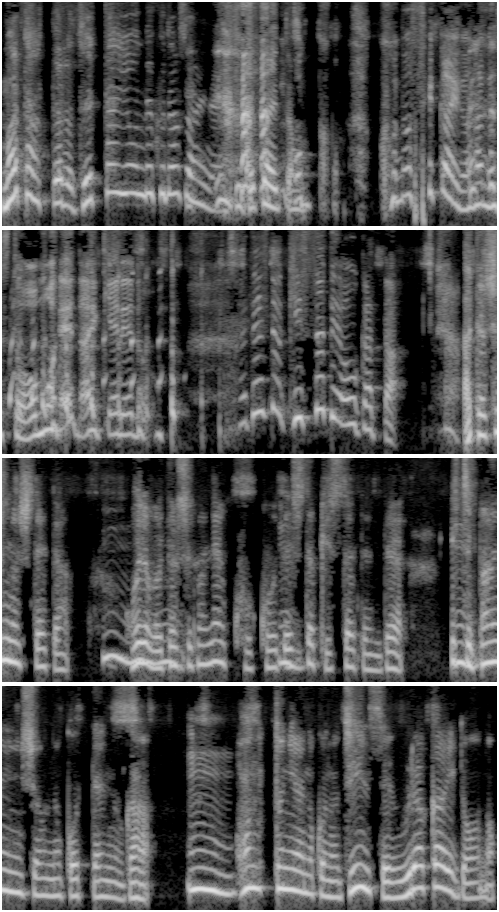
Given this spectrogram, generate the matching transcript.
う、また会ったら絶対呼んでくださいねって言って帰ったもん。ここの世界の話とは思えないけれど。私でも喫茶店多かった。私もしてた。うんほいで私がね、高校でした喫茶店で、一番印象に残ってんのが、うん。本当にあの、この人生裏街道の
